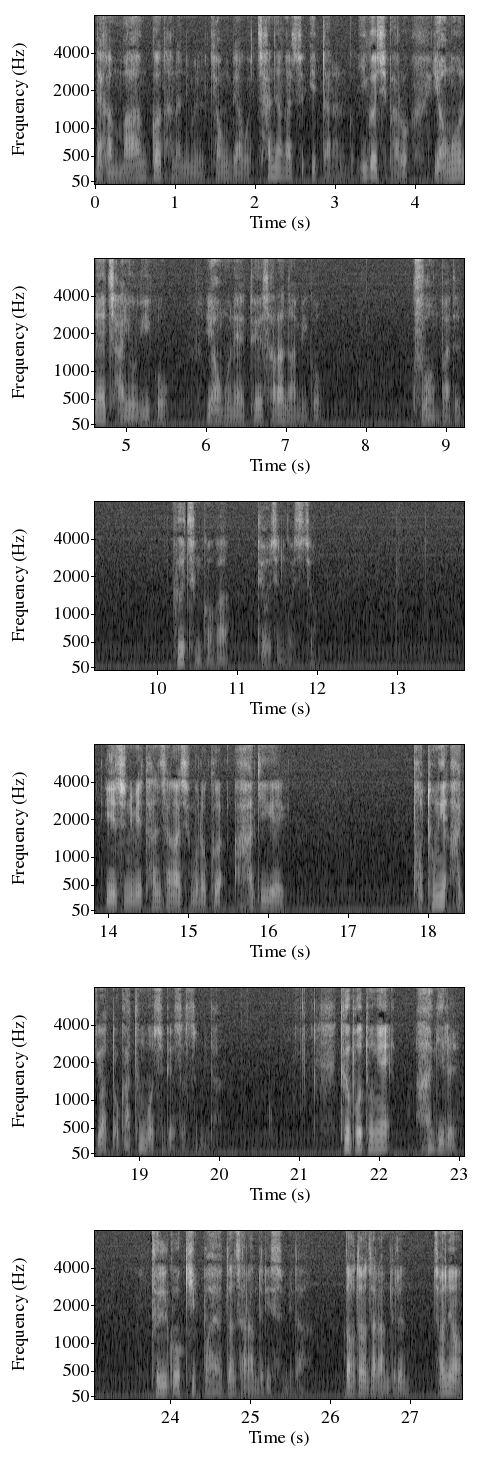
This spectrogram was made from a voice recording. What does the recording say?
내가 마음껏 하나님을 경배하고 찬양할 수 있다라는 것. 이것이 바로 영혼의 자유이고 영혼의 되살아남이고 구원받은 그 증거가 되어지는 것이죠. 예수님이 탄생하심으로 그 아기의 보통의 아기와 똑같은 모습이었었습니다. 그 보통의 아기를 들고 기뻐하였던 사람들이 있습니다. 또 어떤 사람들은 전혀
